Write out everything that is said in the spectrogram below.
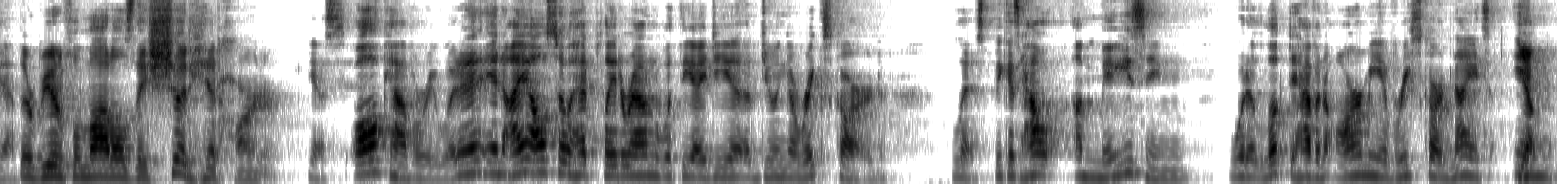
yeah. They're beautiful models. They should hit harder. Yes, all cavalry would. And, and I also had played around with the idea of doing a Reiksguard list because how amazing would it look to have an army of Reiksguard knights in Yep.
